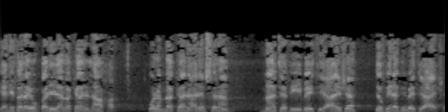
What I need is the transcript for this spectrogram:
يعني فلا ينقل إلى مكان آخر. ولما كان عليه السلام مات في بيت عائشة دفن في بيت عائشة.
